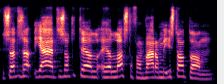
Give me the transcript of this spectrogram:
dus dat is, al- ja, het is altijd heel, heel lastig van waarom is dat dan?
